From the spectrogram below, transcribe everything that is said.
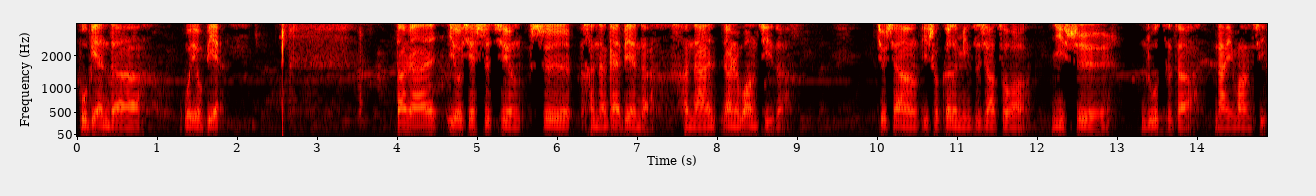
不变的唯有变。当然，有些事情是很难改变的，很难让人忘记的。就像一首歌的名字叫做《你是如此的难以忘记》。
